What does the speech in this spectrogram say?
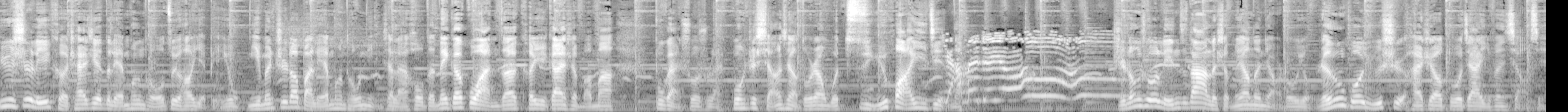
浴室里可拆卸的莲蓬头最好也别用。你们知道把莲蓬头拧下来后的那个管子可以干什么吗？不敢说出来，光是想想都让我菊花一紧呐。只能说林子大了，什么样的鸟都有。人活于世，还是要多加一份小心。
